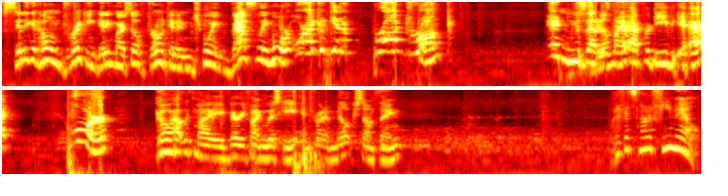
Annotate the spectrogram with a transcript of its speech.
sitting at home drinking, getting myself drunk, and enjoying vastly more, or I could get a broad drunk and use that as my her? aphrodisiac, or go out with my very fine whiskey and try to milk something. What if it's not a female?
